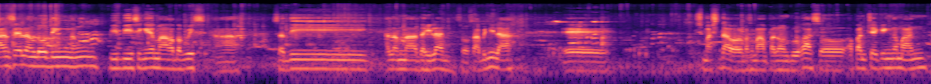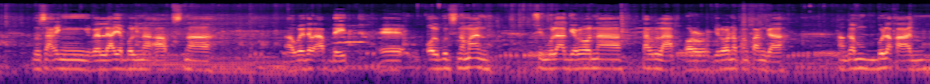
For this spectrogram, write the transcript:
cancel ang loading ng BBC ngayon mga kabagwis. Ah, sa di alam na dahilan. So, sabi nila, eh, smash daw or masama ang panahon bukas. So, upon checking naman, doon sa aking reliable na apps na uh, weather update eh all goods naman. Simula Girona Tarlac or Girona Pampanga hanggang Bulacan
